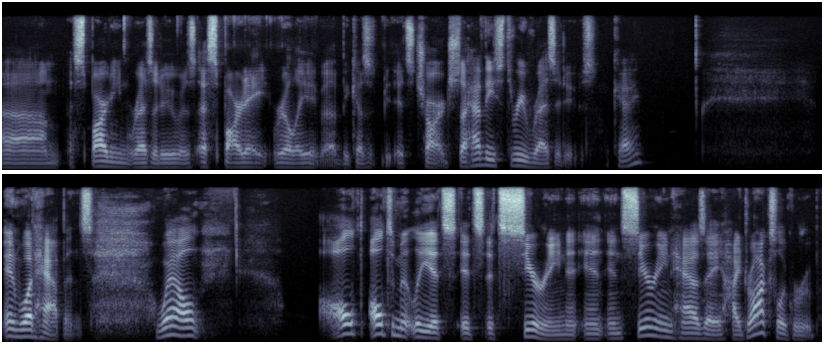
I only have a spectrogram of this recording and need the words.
Um, aspartine residue is aspartate, really, uh, because it's charged. So I have these three residues, okay? And what happens? Well, ultimately it's it's it's serine and, and serine has a hydroxyl group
